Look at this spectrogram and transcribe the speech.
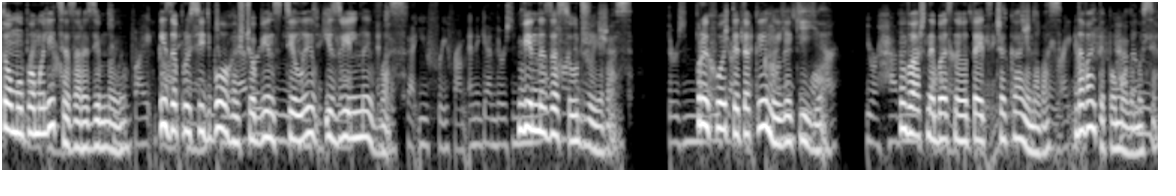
Тому помоліться зараз зі мною і запросіть Бога, щоб він зцілив і звільнив вас. Він не засуджує вас. Приходьте такими, які є. Ваш небесний отець чекає на вас. Давайте помолимося.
